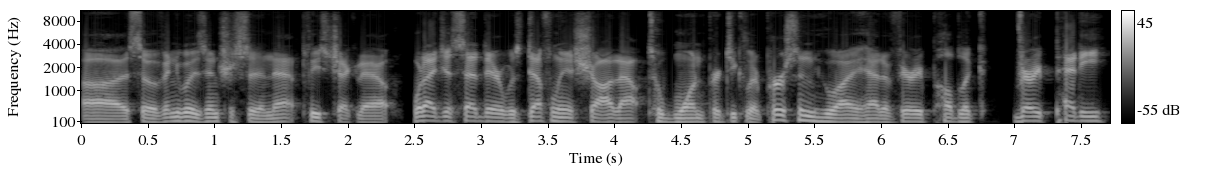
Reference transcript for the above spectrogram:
Uh, so if anybody's interested in that, please check it out. What I just said there was definitely a shout out to one particular person who I had a very public, very petty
